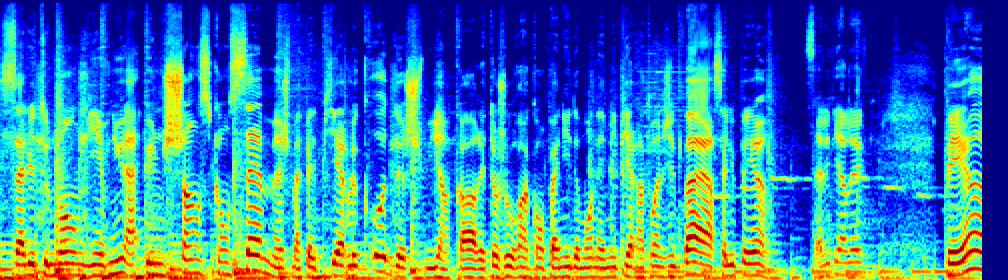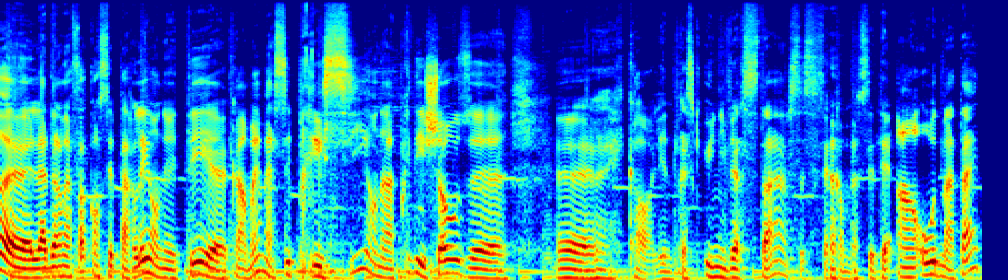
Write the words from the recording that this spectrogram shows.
Salut tout le monde, bienvenue à Une chance qu'on s'aime. Je m'appelle Pierre-Luc Houd, je suis encore et toujours en compagnie de mon ami Pierre-Antoine Gilbert. Salut PA. Salut Pierre-Luc. PA, euh, la dernière fois qu'on s'est parlé, on a été euh, quand même assez précis. On a appris des choses, euh, euh, Caroline, presque comme c'était en haut de ma tête.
